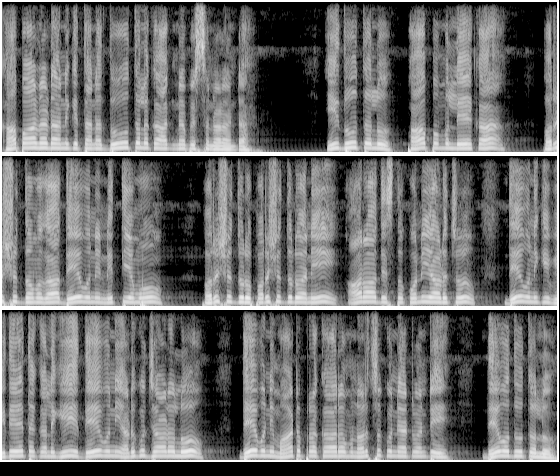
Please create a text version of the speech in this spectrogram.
కాపాడడానికి తన దూతలకు ఆజ్ఞాపిస్తున్నాడంట. ఈ దూతలు పాపము లేక పరిశుద్ధముగా దేవుని నిత్యము పరిశుద్ధుడు పరిశుద్ధుడు అని ఆరాధిస్తూ కొనియాడుచు దేవునికి విధేయత కలిగి దేవుని అడుగుజాడలు దేవుని మాట ప్రకారం నడుచుకునేటువంటి దేవదూతలు.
